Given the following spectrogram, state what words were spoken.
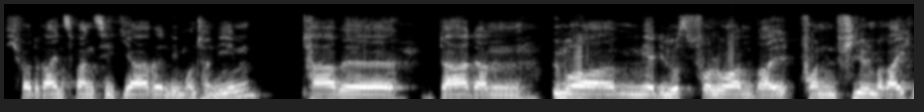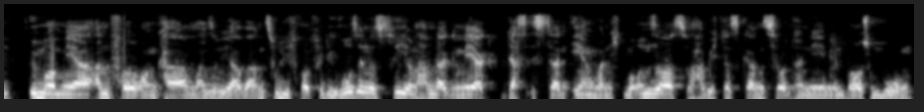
Ich war 23 Jahre in dem Unternehmen und habe da dann immer mehr die Lust verloren, weil von vielen Bereichen immer mehr Anforderungen kamen. Also wir waren Zulieferer für die Großindustrie und haben da gemerkt, das ist dann irgendwann nicht mehr unseres. So habe ich das ganze Unternehmen in Bausch und Bogen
